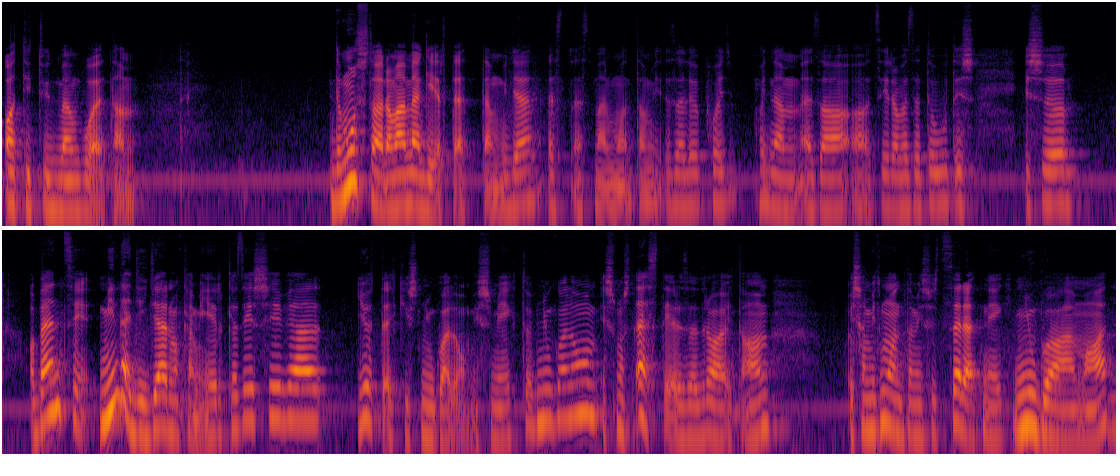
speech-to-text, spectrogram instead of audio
attitűdben voltam. De mostanra már megértettem, ugye, ezt, ezt már mondtam az előbb, hogy, hogy nem ez a, a célra vezető út, és, és a Bencé, mindegyik gyermekem érkezésével jött egy kis nyugalom, és még több nyugalom, és most ezt érzed rajtam, és amit mondtam is, hogy szeretnék nyugalmat, mm.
